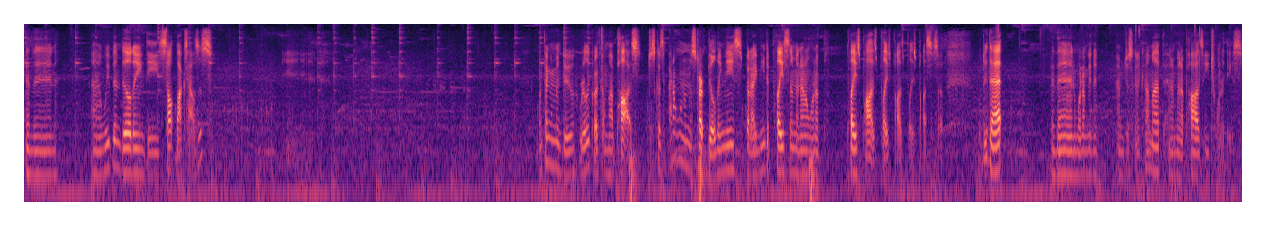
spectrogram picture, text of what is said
And then uh, we've been building the salt box houses. One thing I'm going to do really quick, I'm going to pause. Just because I don't want them to start building these, but I need to place them and I don't want to place, pause, place, pause, place, pause. So we'll do that. And then what I'm going to I'm just going to come up and I'm going to pause each one of these.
